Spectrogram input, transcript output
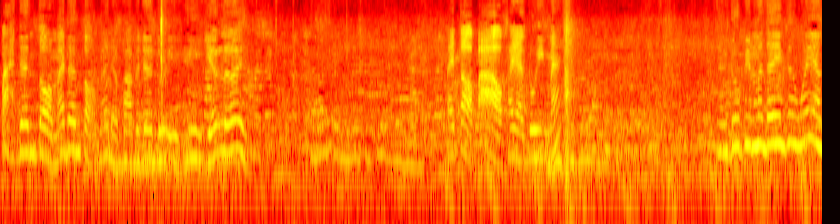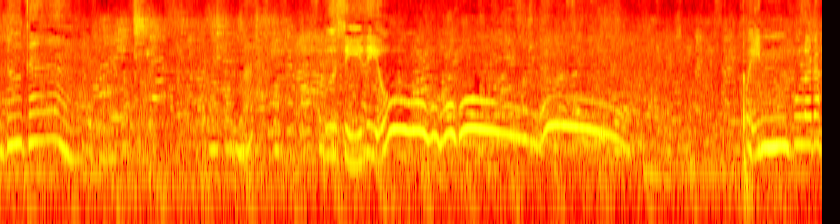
ไปเดินต่อไหมเดินต่อไหมเดี๋ยวพาไปเดินดูอีกมีเยอะเลย ไปต่อเปล่าใครอยากดูอีกไหม อยากดูพิมมาได้ค่ะว่าอยากดูค่ะดูสีสิโอ้โหปินพูดแล้วนะ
